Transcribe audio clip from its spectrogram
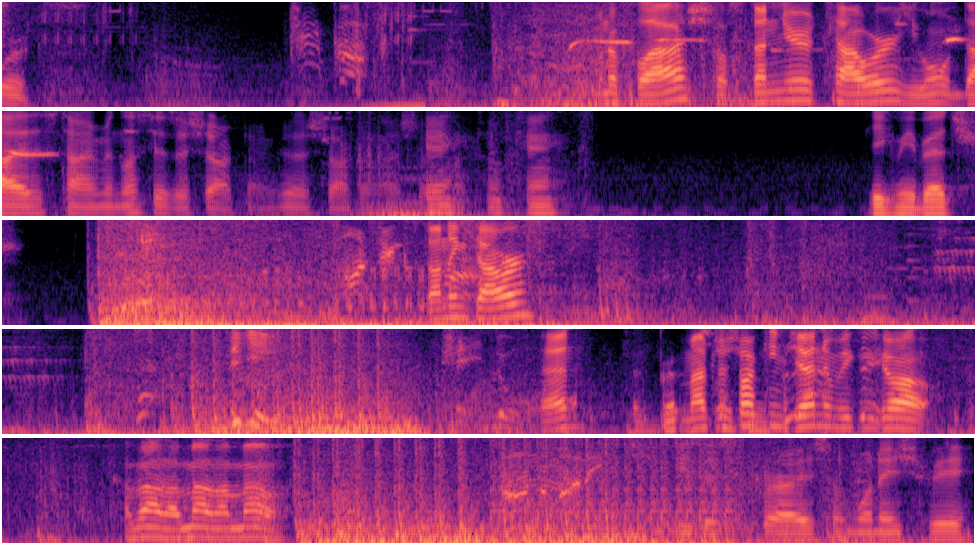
Works. I'm gonna flash. I'll stun your tower. You won't die this time unless he has a shotgun. If he has a shotgun, I Okay, shotgun. okay. Peek me, bitch. Stunning tower. Head. I'm after shocking gen and we can go out. I'm out, I'm out, I'm out. Jesus Christ, I'm 1 HP.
